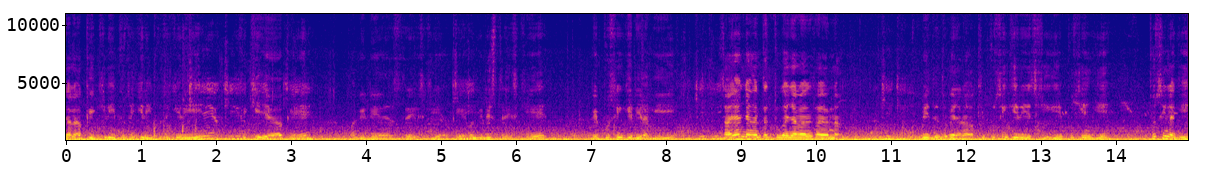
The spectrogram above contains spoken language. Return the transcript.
jalan okey kiri, pusing kiri, pusing kiri. Okey, okey. Sikit je, okey. Bagi dia straight sikit. Okey, Okey. bagi dia straight sikit. Okey, pusing kiri lagi. Okey. Sayang jangan tentukan jalan saya nak. Okey, okey. Tentukan jalan. Okey, pusing kiri sikit, pusing lagi. Pusing lagi.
